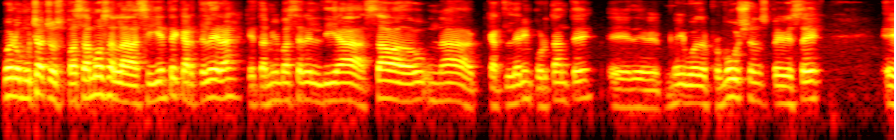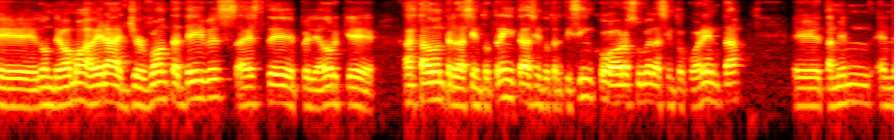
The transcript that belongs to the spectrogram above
bueno, muchachos, pasamos a la siguiente cartelera, que también va a ser el día sábado, una cartelera importante eh, de Mayweather Promotions, PBC, eh, donde vamos a ver a Gervonta Davis, a este peleador que ha estado entre las 130, 135, ahora sube a las 140. Eh, también, en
